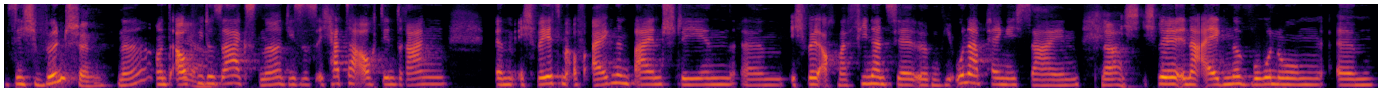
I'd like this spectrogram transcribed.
sich wünschen, ne? Und auch ja. wie du sagst, ne, dieses, ich hatte auch den Drang, ähm, ich will jetzt mal auf eigenen Beinen stehen, ähm, ich will auch mal finanziell irgendwie unabhängig sein. Ich, ich will in eine eigene Wohnung. Ähm,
